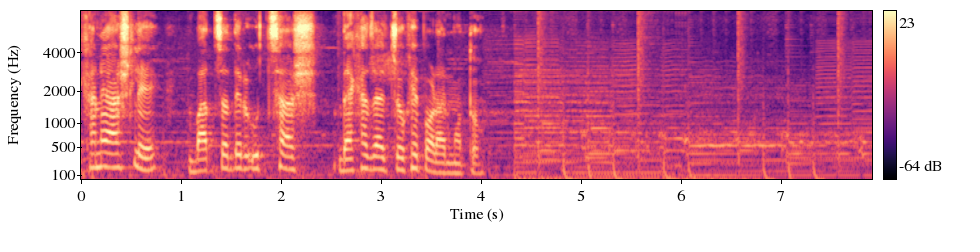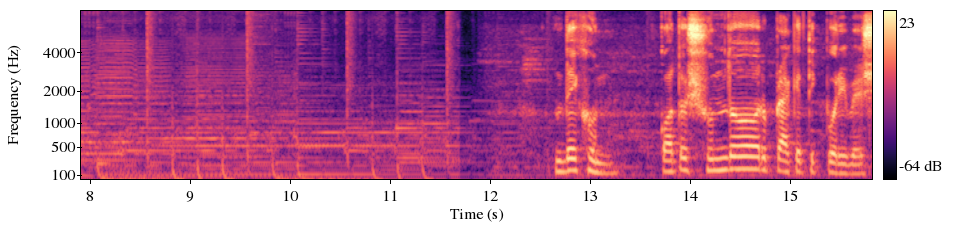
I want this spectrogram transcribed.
এখানে আসলে বাচ্চাদের উচ্ছ্বাস দেখা যায় চোখে পড়ার মতো। দেখুন কত সুন্দর প্রাকৃতিক পরিবেশ।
